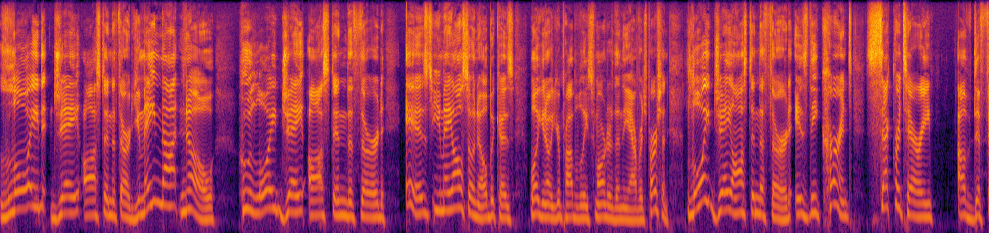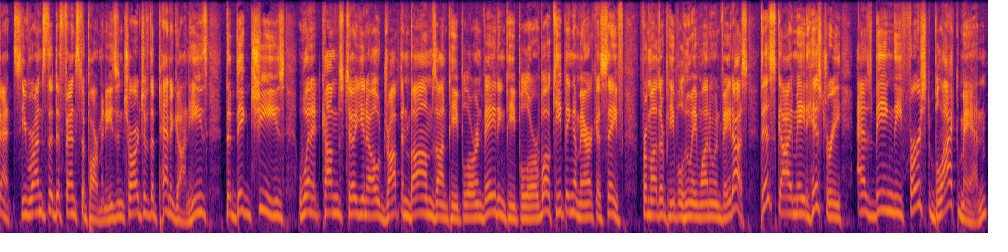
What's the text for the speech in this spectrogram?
Lloyd J. Austin III. You may not know who Lloyd J. Austin III is. You may also know because, well, you know, you're probably smarter than the average person. Lloyd J. Austin III is the current Secretary of Defense. He runs the Defense Department. He's in charge of the Pentagon. He's the big cheese when it comes to, you know, dropping bombs on people or invading people or, well, keeping America safe from other people who may want to invade us. This guy made history as being the first black man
